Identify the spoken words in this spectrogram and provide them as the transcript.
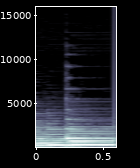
Música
